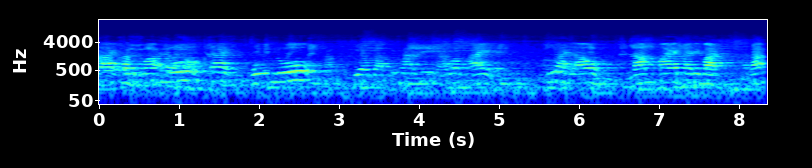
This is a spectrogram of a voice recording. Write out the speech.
ได้ความรู้ได้ภูมิรู้ เกี่ยวกับวิชาที่สาธารณภัยเพื่อให้เรา นำไปปฏิบัตินะครับ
